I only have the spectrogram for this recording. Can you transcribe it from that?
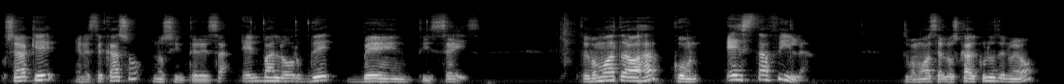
O sea que en este caso nos interesa el valor de 26. Entonces vamos a trabajar con esta fila. Entonces vamos a hacer los cálculos de nuevo.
